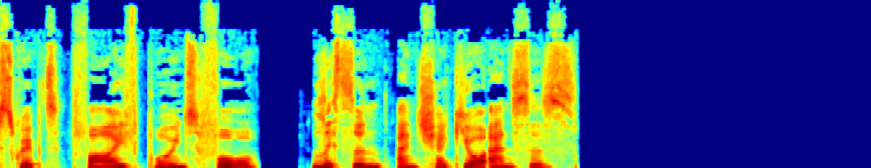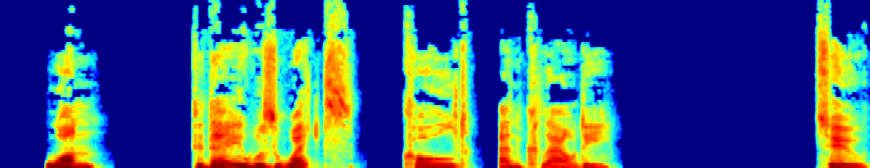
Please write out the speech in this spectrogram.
script 5.4. Listen and check your answers. 1. Today was wet, cold and cloudy. 2.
